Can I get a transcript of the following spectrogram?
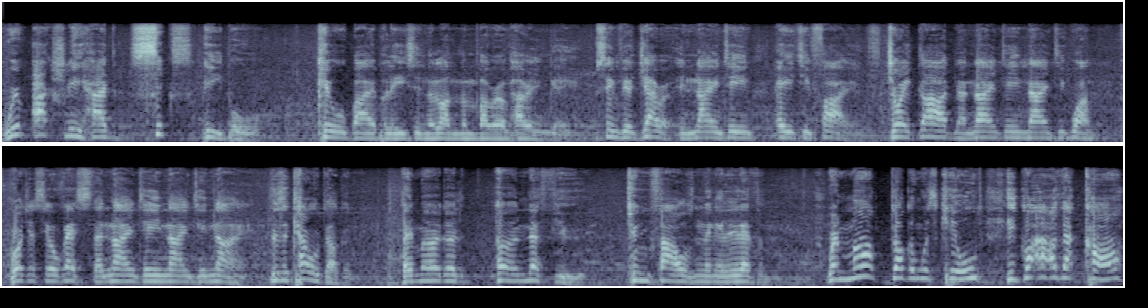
We've actually had six people killed by police in the London Borough of Haringey. Cynthia Jarrett in 1985, Joy Gardner 1991, Roger Sylvester 1999. There's a Carol Duggan. They murdered her nephew 2011. When Mark Duggan was killed, he got out of that car,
